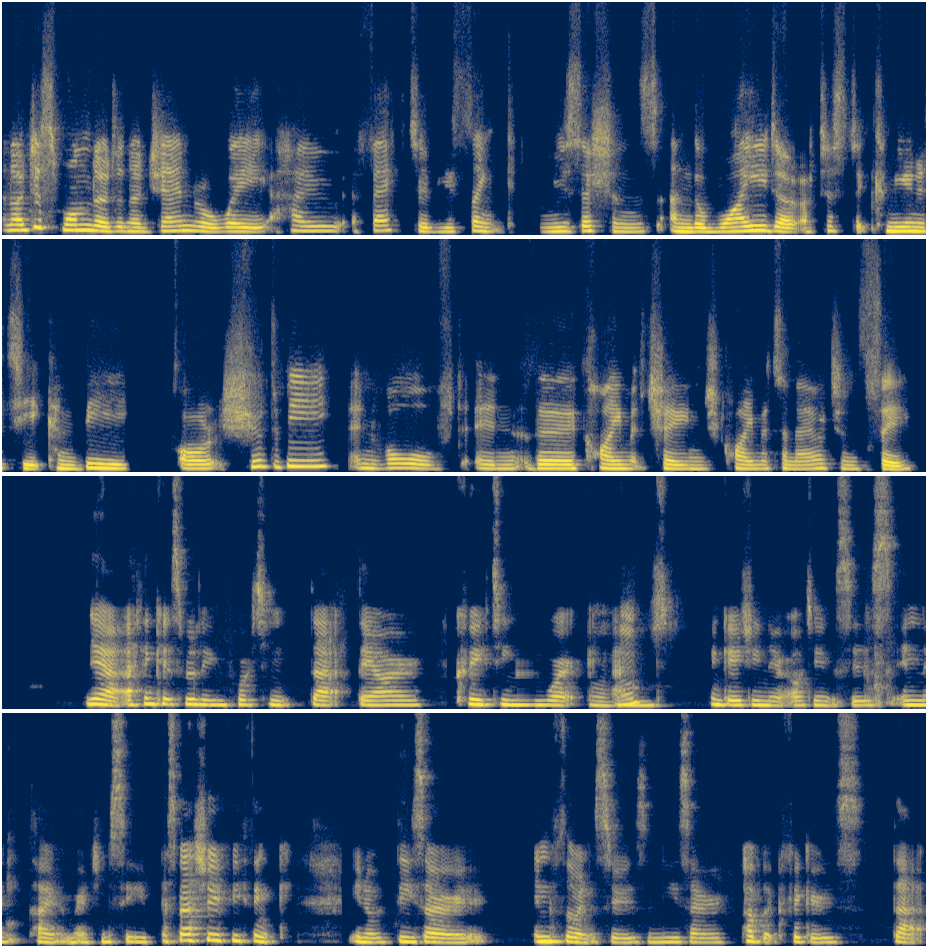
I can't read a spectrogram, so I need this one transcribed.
And I just wondered, in a general way, how effective you think musicians and the wider artistic community can be or should be involved in the climate change, climate emergency. Yeah, I think it's really important that they are creating work mm-hmm. and engaging their audiences in the climate emergency, especially if you think, you know, these are influencers and these are public figures that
